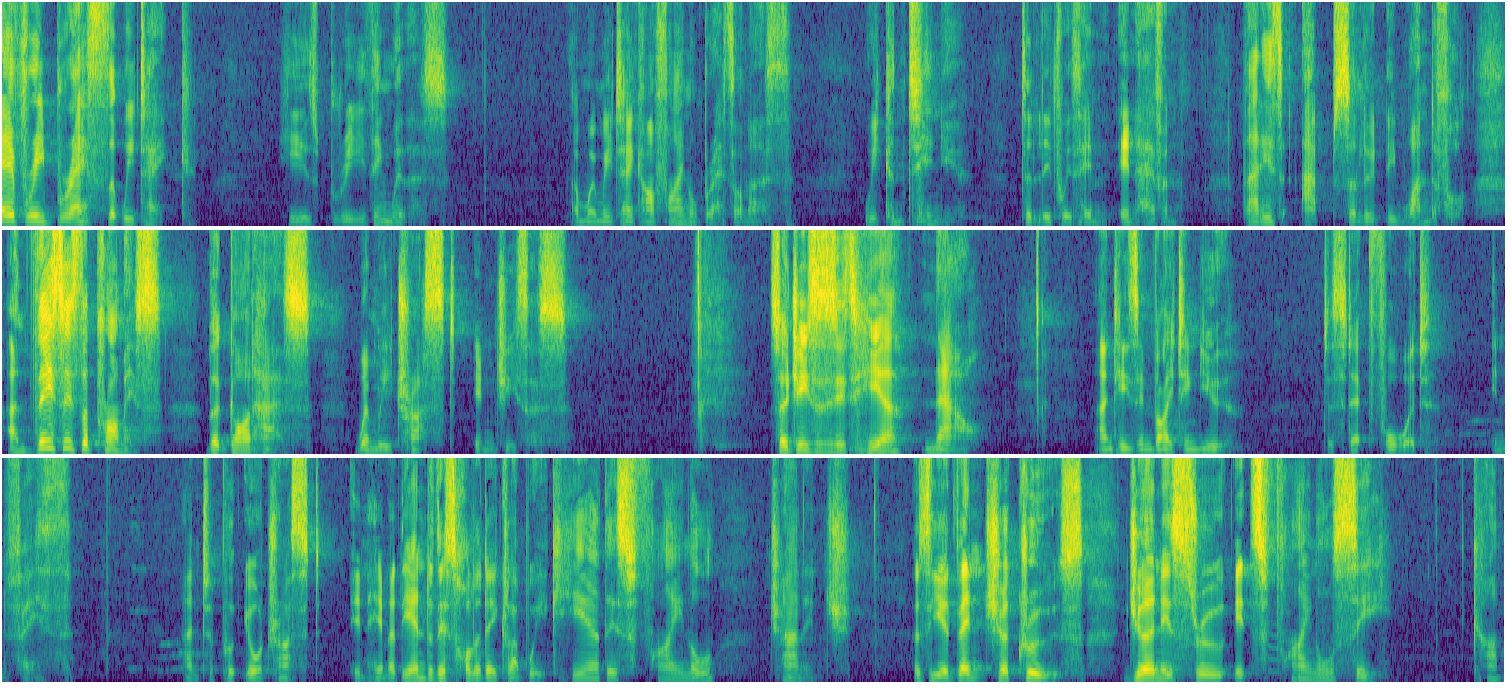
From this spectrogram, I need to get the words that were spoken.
Every breath that we take, he is breathing with us. And when we take our final breath on earth, we continue to live with him in heaven. That is absolutely wonderful. And this is the promise that God has when we trust in Jesus. So Jesus is here now, and he's inviting you to step forward in faith and to put your trust in him. At the end of this holiday club week, hear this final challenge as the adventure cruise journeys through its final sea. Come,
